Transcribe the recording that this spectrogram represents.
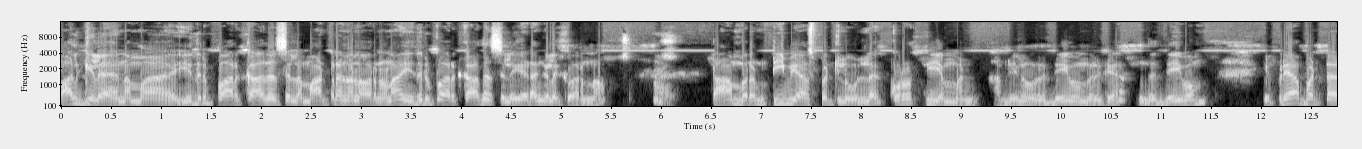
வாழ்க்கையில் நம்ம எதிர்பார்க்காத சில மாற்றங்கள் வரணும்னா எதிர்பார்க்காத சில இடங்களுக்கு வரணும். தாம்பரம் டிபி ஹாஸ்பிட்டல் உள்ள குரத்தியம்மன் அப்படின்னு ஒரு தெய்வம் இருக்கு. அந்த தெய்வம் எப்படியாப்பட்ட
